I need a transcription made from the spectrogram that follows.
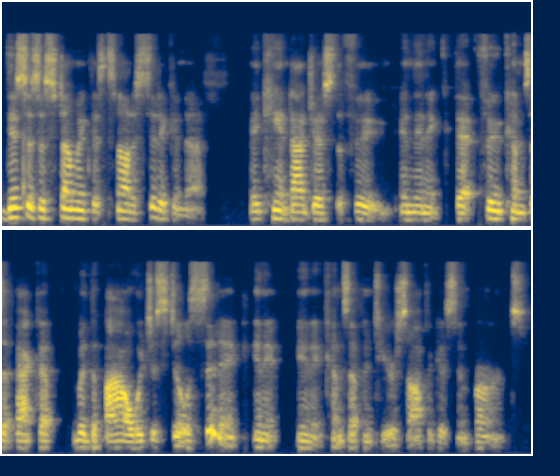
this is a stomach that's not acidic enough they can't digest the food. And then it, that food comes up back up with the bile which is still acidic and it and it comes up into your esophagus and burns.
